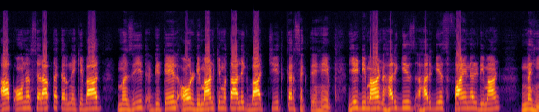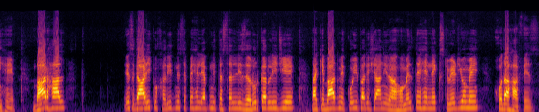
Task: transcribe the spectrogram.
आप ऑनर से रबता करने के बाद मज़ीद डिटेल और डिमांड के मुतालिक बातचीत कर सकते हैं। ये डिमांड हरगिज़ हरगिज़ फाइनल डिमांड नहीं है। बहरहाल, इस गाड़ी को ख़रीदने से पहले अपनी तसल्ली ज़रूर कर लीजिए, ताकि बाद में कोई परेशानी ना हो। मिलते हैं नेक्स्ट वीडियो में। खुदा हाफिज़।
